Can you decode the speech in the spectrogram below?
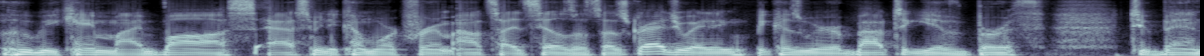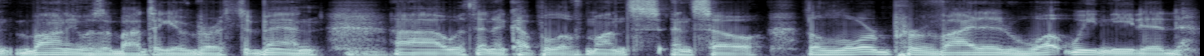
who became my boss asked me to come work for him outside sales as I was graduating because we were about to give birth to Ben. Bonnie was about to give birth to Ben uh, within a couple of months, and so the Lord provided what we needed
